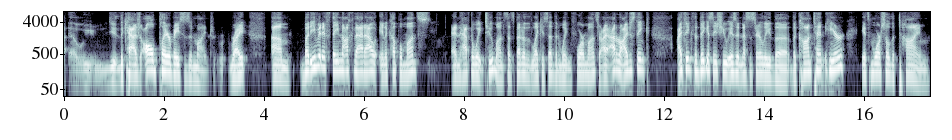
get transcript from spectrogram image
uh, the cash all player bases in mind, right? Um, but even if they knock that out in a couple months and have to wait two months, that's better, than, like you said, than waiting four months. Or I, I don't know. I just think I think the biggest issue isn't necessarily the the content here. It's more so the time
